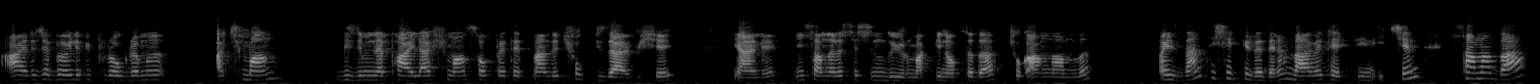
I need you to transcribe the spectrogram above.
ayrıca böyle bir programı açman, bizimle paylaşman, sohbet etmen de çok güzel bir şey. Yani insanlara sesini duyurmak bir noktada çok anlamlı. O yüzden teşekkür ederim davet ettiğin için. Sana da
